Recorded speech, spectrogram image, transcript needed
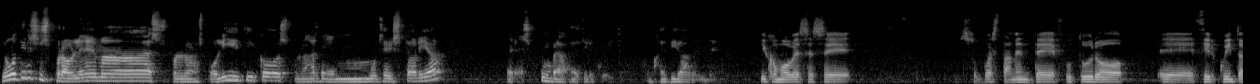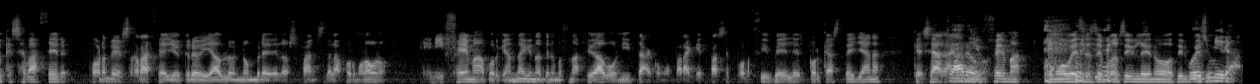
Luego tiene sus problemas, sus problemas políticos, problemas de mucha historia, pero es un pedazo de circuito, objetivamente. ¿Y cómo ves ese supuestamente futuro eh, circuito que se va a hacer, por desgracia, yo creo, y hablo en nombre de los fans de la Fórmula 1, en IFEMA, porque anda que Mm. no tenemos una ciudad bonita como para que pase por Cibeles, por Castellana, que se haga Claro. en IFEMA. ¿Cómo ves ese posible nuevo circuito? Pues mira,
